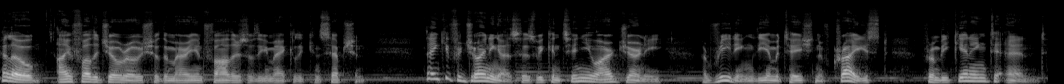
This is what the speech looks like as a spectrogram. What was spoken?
Hello, I'm Father Joe Roesch of the Marian Fathers of the Immaculate Conception. Thank you for joining us as we continue our journey of reading the Imitation of Christ from beginning to end.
